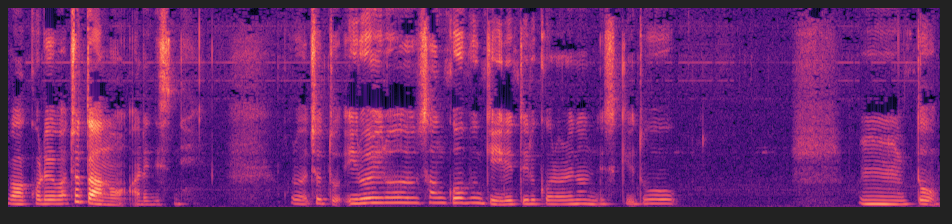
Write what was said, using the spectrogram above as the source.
は、これはちょっとあの、あれですね。これはちょっといろいろ参考文献入れてるからあれなんですけど、うーんと、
